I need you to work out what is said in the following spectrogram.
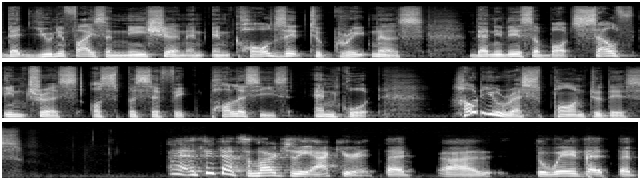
that unifies a nation and, and calls it to greatness than it is about self interest or specific policies. End quote. How do you respond to this? I think that's largely accurate. That uh, the way that, that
